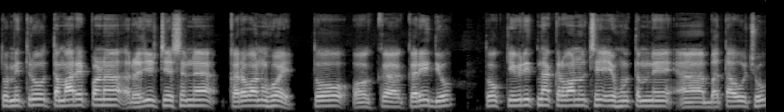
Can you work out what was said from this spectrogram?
તો મિત્રો, તમારે પણ રજિસ્ટ્રેશન કરવાનું હોય તો કરી દો. તો કેવી રીતના કરવાનું છે એ હું તમને બતાવું છું.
